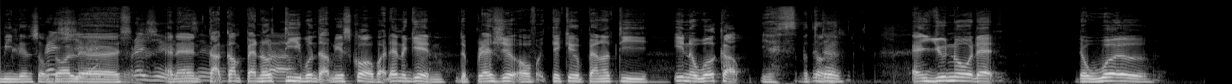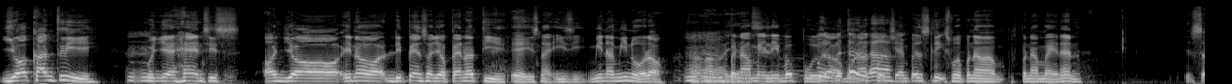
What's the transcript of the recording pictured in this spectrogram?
Millions of Pressure, dollars? Pressure, And then pressure. Takkan penalty pun tak boleh score But then again The pressure of Taking a penalty In a World Cup yes betul, Betul. And you know that The world Your country Punya hands is On your You know Depends on your penalty Eh it's not easy Minamino tau Ah, Pernah yes. main Liverpool Betul, tau betul Monaco lah. Champions League semua pernah Pernah main kan It's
